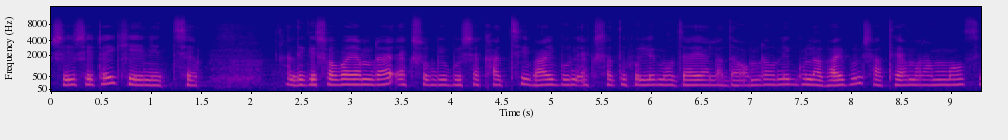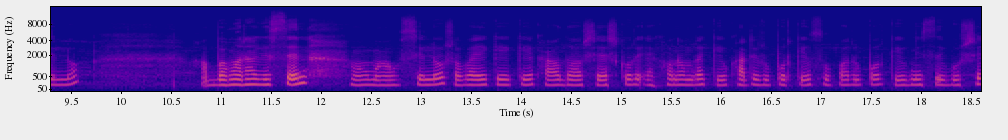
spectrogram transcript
সে সেটাই খেয়ে নিচ্ছে। এদিকে সবাই আমরা একসঙ্গে বসে খাচ্ছি, ভাই বোন একসাথে হলে মজাই আলাদা। আমরা অনেকগুলা ভাই বোন, সাথে আমার আম্মাও ছিল, আব্বা মারা গেছেন। আমার মাও ছিল। সবাই একে কে খাওয়া দাওয়া শেষ করে এখন আমরা কেউ খাটের উপর, কেউ সোফার উপর, কেউ নিচে বসে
